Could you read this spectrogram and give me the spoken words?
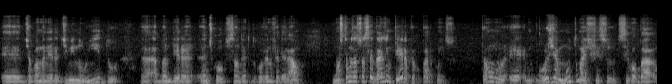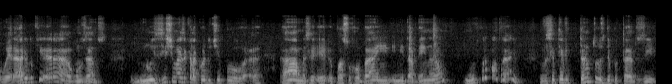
é, de alguma maneira, diminuído a, ah, a bandeira anticorrupção dentro do governo federal, nós temos a sociedade inteira preocupada com isso. Então, é, hoje é muito mais difícil de se roubar o erário do que era há alguns anos. Não existe mais aquela coisa do tipo, ah, mas eu, posso roubar e, e, me dar bem. Não, muito pelo contrário. Você teve tantos deputados e,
